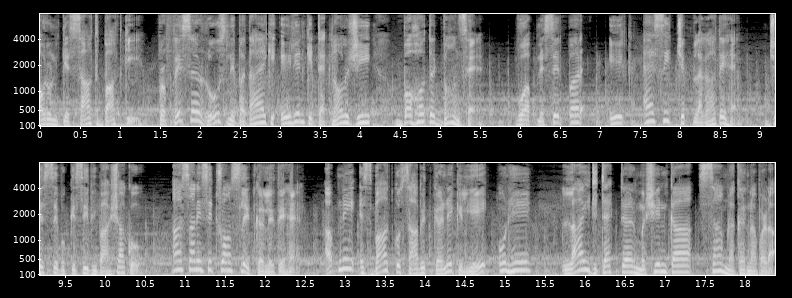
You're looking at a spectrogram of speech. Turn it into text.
और उनके साथ बात की। प्रोफेसर रोज ने बताया कि एलियन की टेक्नोलॉजी बहुत एडवांस है। वो अपने सिर पर एक ऐसी चिप लगाते हैं जिससे वो किसी भी भाषा को आसानी से ट्रांसलेट कर लेते हैं। अपने इस बात को साबित करने के लिए उन्हें लाई डिटेक्टर मशीन का सामना करना पड़ा।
